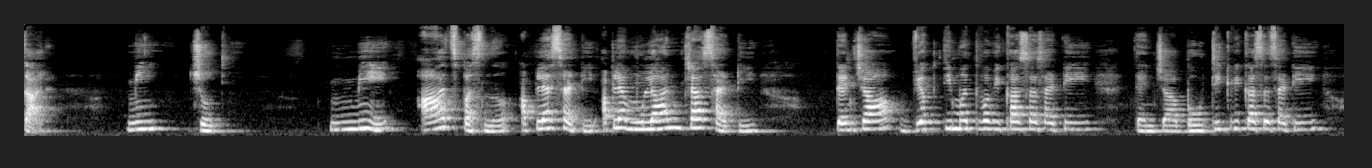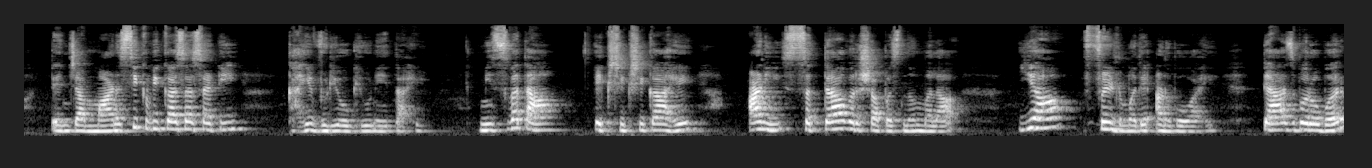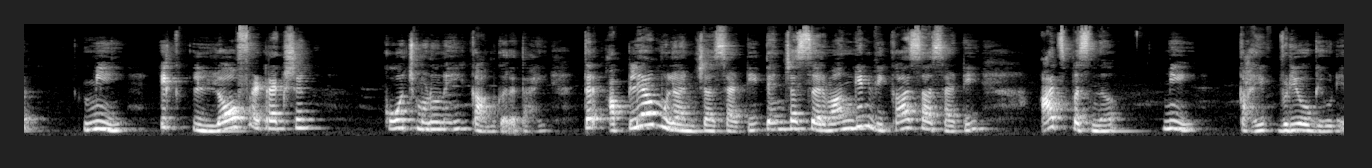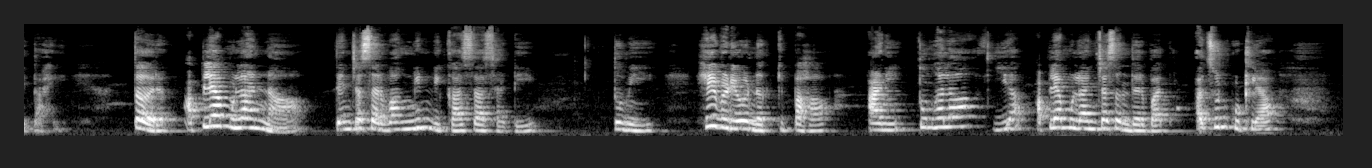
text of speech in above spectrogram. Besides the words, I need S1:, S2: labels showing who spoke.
S1: नमस्कार मी ज्योती. मी आजपासनं आपल्यासाठी आपल्या मुलांच्यासाठी त्यांच्या व्यक्तिमत्व विकासासाठी त्यांच्या बौद्धिक विकासासाठी त्यांच्या मानसिक विकासासाठी काही व्हिडिओ घेऊन येत आहे. मी स्वतः एक शिक्षिका आहे आणि सतरा वर्षापासनं मला या फील्डमध्ये अनुभव आहे. त्याचबरोबर मी एक लॉ ऑफ अट्रॅक्शन कोच म्हणूनही काम करत आहे. तर आपल्या मुलांच्यासाठी त्यांच्या सर्वांगीण विकासासाठी आजपासनं मी काही व्हिडिओ घेऊन येत आहे. तर आपल्या मुलांना त्यांच्या सर्वांगीण विकासासाठी तुम्ही हे व्हिडिओ नक्की पहा आणि तुम्हाला या आपल्या मुलांच्या संदर्भात अजून कुठल्या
